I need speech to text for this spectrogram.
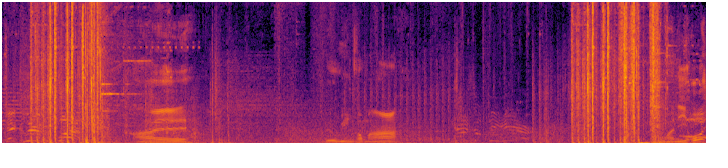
Stay clear of the blast! ไอ้เบลวิ่งเข้ามา Casualty here! จังหวะนี้โอ๊ย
